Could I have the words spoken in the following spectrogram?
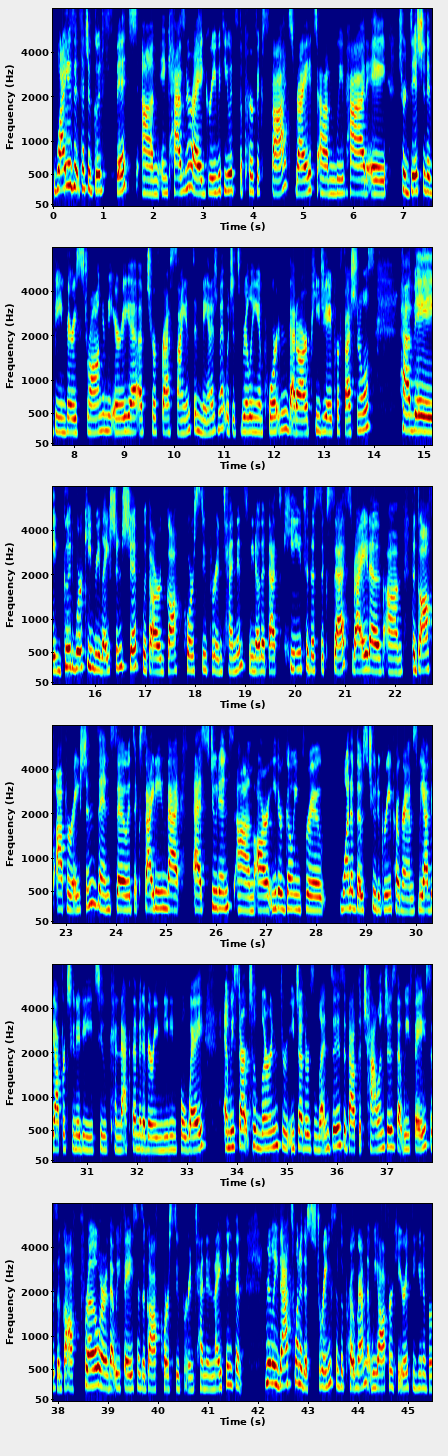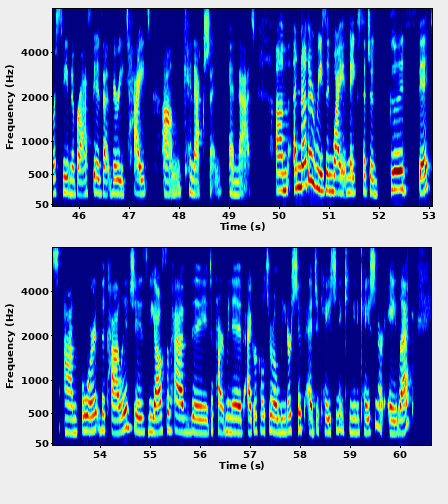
why is it such a good fit um, in CASNR? I agree with you. It's the perfect spot, right? Um, we've had a tradition of being very strong in the area of turfgrass science and management, which is really important that our PGA professionals have a good working relationship with our golf course superintendents. We know that that's key to the success, right, of um, the golf operations. And so it's exciting that as students um, are either going through one of those two degree programs, we have the opportunity to connect them in a very meaningful way. And we start to learn through each other's lenses about the challenges that we face as a golf pro or that we face as a golf course superintendent. And I think that really that's one of the strengths of the program that we offer here at the University of Nebraska is that very tight um, connection and that. Um, another reason why it makes such a good fit um, for the college is we also have the Department of Agricultural Leadership, Education, and Communication, or ALEC,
